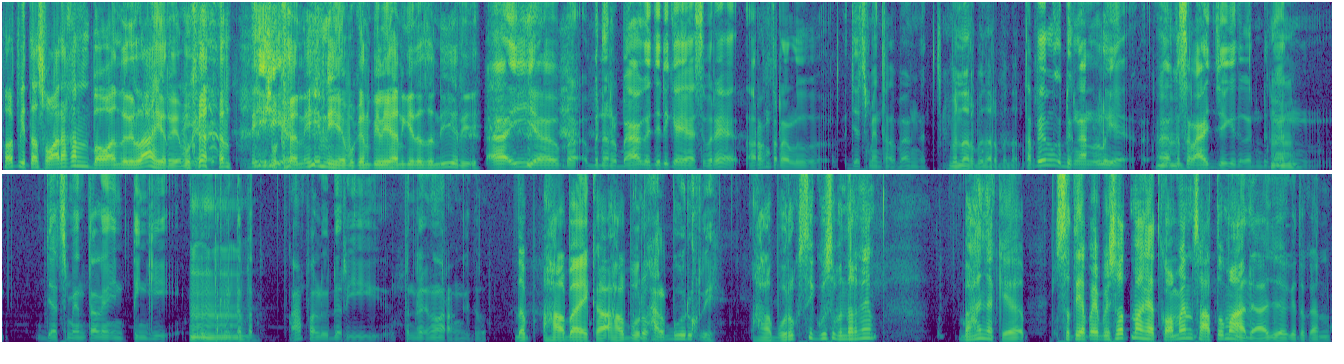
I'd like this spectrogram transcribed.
Padahal pita suara kan bawaan dari lahir ya, bukan Iya. bukan ini ya, bukan pilihan kita sendiri. ah, iya, ba- bener banget. Jadi kayak sebenarnya orang terlalu judgmental banget. Benar, benar, benar. Tapi lu dengan lu ya eh, kesel aja gitu kan dengan judgmental yang tinggi. Lu Mm-mm. pernah dapat apa lu dari penilaian orang gitu? Hal baik, hal buruk. Hal buruk nih. Hal buruk sih gue sebenarnya banyak ya. Setiap episode mah head comment satu mah ada aja gitu kan.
